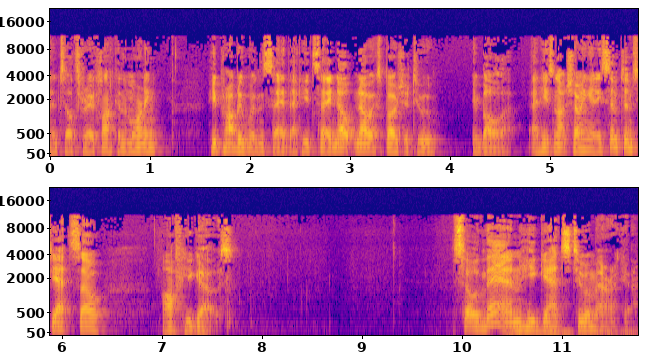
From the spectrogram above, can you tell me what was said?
until three o'clock in the morning. He probably wouldn't say that. He'd say, nope, no exposure to Ebola. And he's not showing any symptoms yet, so off he goes. So then he gets to America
